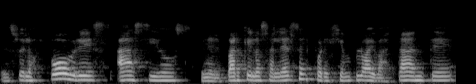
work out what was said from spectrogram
en suelos pobres, ácidos. En el Parque Los Alerces, por ejemplo, hay bastante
